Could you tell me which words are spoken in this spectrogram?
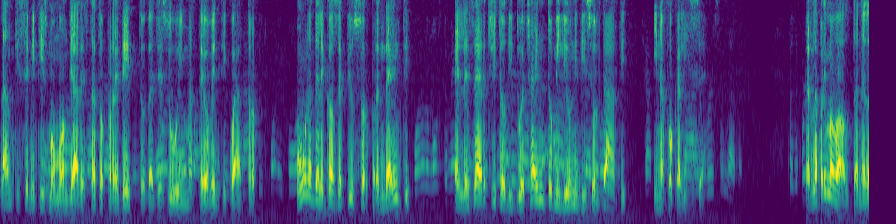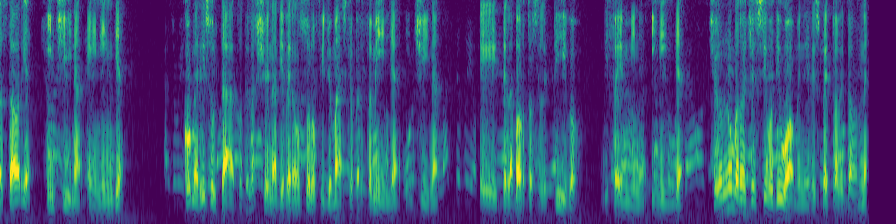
L'antisemitismo mondiale è stato predetto da Gesù in Matteo 24. Una delle cose più sorprendenti è l'esercito di 200 milioni di soldati in Apocalisse. Per la prima volta nella storia, in Cina e in India, come risultato della scena di avere un solo figlio maschio per famiglia, in Cina, e dell'aborto selettivo di femmine in India, c'è un numero eccessivo di uomini rispetto alle donne.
